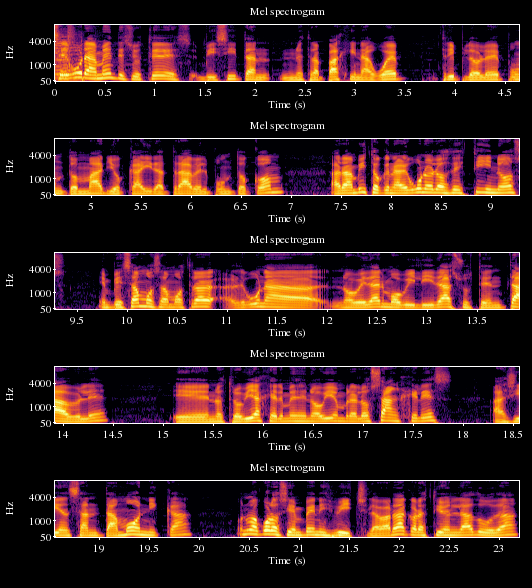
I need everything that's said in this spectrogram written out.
seguramente si ustedes visitan nuestra página web www.mariocairatravel.com habrán visto que en algunos de los destinos empezamos a mostrar alguna novedad en movilidad sustentable. Eh, nuestro viaje el mes de noviembre a Los Ángeles, allí en Santa Mónica, o no me acuerdo si en Venice Beach, la verdad que ahora estoy en la duda,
